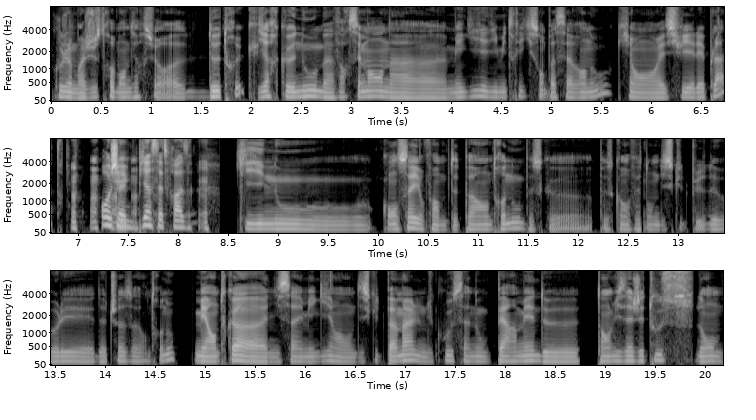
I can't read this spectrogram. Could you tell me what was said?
Du coup, j'aimerais juste rebondir sur deux trucs. Dire que nous, bah, forcément, on a Meggy et Dimitri qui sont passés avant nous, qui ont essuyé les plâtres, Oh, j'aime bien cette phrase. Qui nous conseillent, enfin peut-être pas entre nous, parce que parce qu'en fait on discute plus de voler et d'autres choses euh, entre nous. Mais en tout cas, euh, Nissa et Meggy, on discute pas mal. Du coup, ça nous permet de d'envisager tous dont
